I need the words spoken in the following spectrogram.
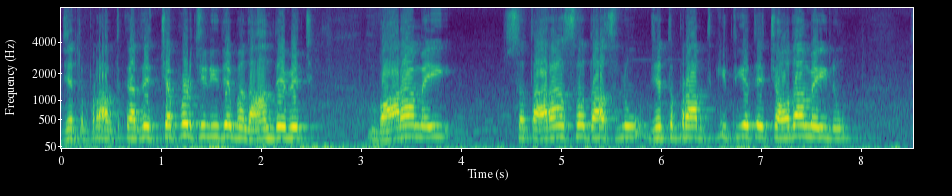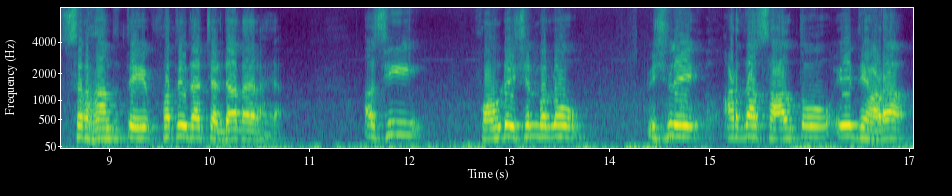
ਜਿੱਤ ਪ੍ਰਾਪਤ ਕਰਦੇ। ਚੱਪੜਚਿੜੀ ਦੇ ਮੈਦਾਨ ਦੇ ਵਿੱਚ 12 ਮਈ 1710 ਨੂੰ ਜਿੱਤ ਪ੍ਰਾਪਤ ਕੀਤੀ ਅਤੇ 14 ਮਈ ਨੂੰ ਸਰਹੰਦ ਤੇ ਫਤਿਹ ਦਾ ਝੰਡਾ ਲਹਿਰਾਇਆ। ਅਸੀਂ ਫਾਊਂਡੇਸ਼ਨ ਵੱਲੋਂ ਪਿਛਲੇ 8-10 ਸਾਲ ਤੋਂ ਇਹ ਦਿਹਾੜਾ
